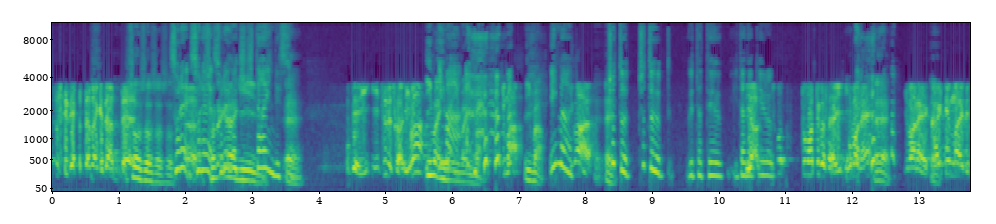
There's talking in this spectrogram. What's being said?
つでやっただけであって。そうそうそうそう。それ、それ、それが聞きたいんですよ。えで、いいつですか？今？え今、今、今今、今？今今。ちょっと、ちょっと歌っていたいや、ちょだけるっ。と待ってください。今ね、ええ今ね、開店前で12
